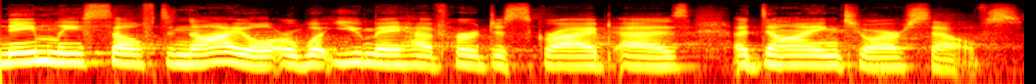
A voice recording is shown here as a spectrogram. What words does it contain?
namely self denial, or what you may have heard described as a dying to ourselves.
